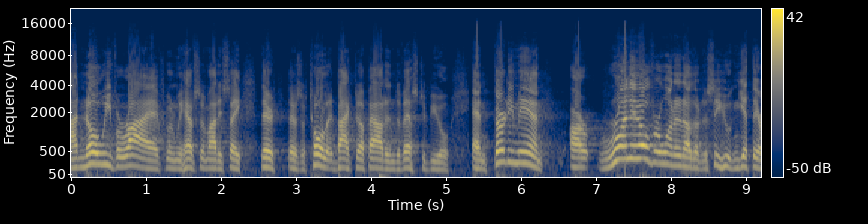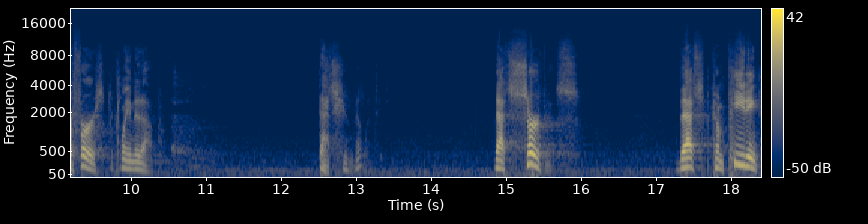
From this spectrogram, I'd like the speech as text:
I know we've arrived when we have somebody say, there, There's a toilet backed up out in the vestibule, and 30 men are running over one another to see who can get there first to clean it up. That's humility. That's service. That's competing.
